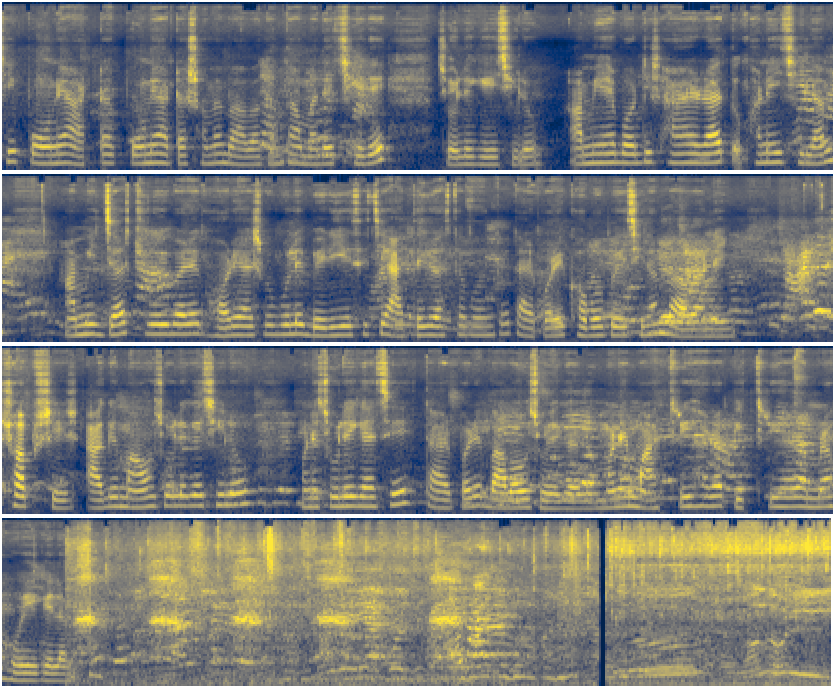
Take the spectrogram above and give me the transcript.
ঠিক পৌনে আটটা পৌনে আটটার সময় বাবা কিন্তু আমাদের ছেড়ে চলে গিয়েছিল। আমি আর বডি সারা রাত ওখানেই ছিলাম। আমি জাস্ট রবিবারে ঘরে আসব বলে বেরিয়ে এসেছি আর্থিক রাস্তা পর্যন্ত, তারপরে খবর পেয়েছিলাম বাবা নেই। সব শেষ। আগে মাও চলে গেছিল মানে চলে গেছে, তারপরে বাবাও চলে গেল। মানে মাতৃহারা, পিতৃহারা আমরা হয়ে গেলাম। হরি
